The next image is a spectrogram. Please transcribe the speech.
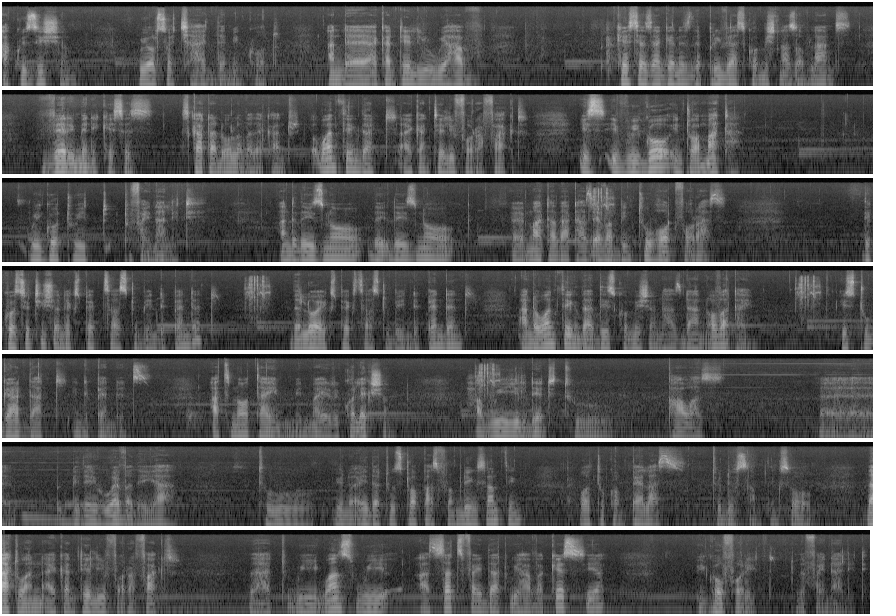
acquisition, we also charge them in court. And uh, I can tell you we have cases against the previous commissioners of lands, very many cases scattered all over the country. One thing that I can tell you for a fact is if we go into a matter, we go to it to finality. And there is no, there, there is no uh, matter that has ever been too hot for us. The Constitution expects us to be independent. The law expects us to be independent. And the one thing that this commission has done over time is to guard that independence. At no time in my recollection have we yielded to powers, uh, be they whoever they are, to you know either to stop us from doing something or to compel us to do something. So that one I can tell you for a fact that we once we are satisfied that we have a case here, we go for it to the finality.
